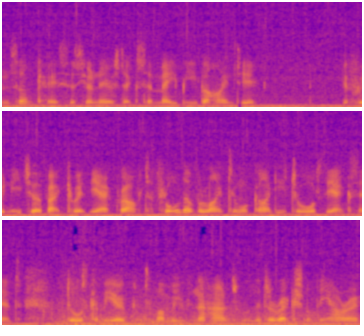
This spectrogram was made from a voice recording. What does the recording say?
In some cases, your nearest exit may be behind you. If we need to evacuate the aircraft, floor level lighting will guide you towards the exit. Doors can be opened by moving the handle in the direction of the arrow.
